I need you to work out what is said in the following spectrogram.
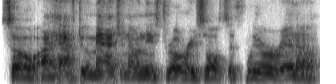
So I have to imagine on these drill results, if we were in a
